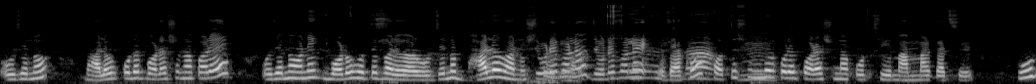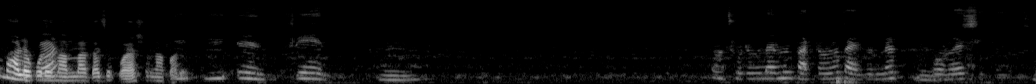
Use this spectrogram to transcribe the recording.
ও যেন ভালো করে পড়াশোনা করে ও যেন অনেক বড় হতে পারে আর ও যেন ভালো মানুষ জোরে বলো জোরে বলো দেখো কত সুন্দর করে পড়াশোনা করছে মাম্মার কাছে। খুব ভালো করে মাম্মার কাছে পড়াশোনা করে। হুম। ছোটবেলায় আমি পারতাম না তাই জন্য বড় হয়ে শিখেছি।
